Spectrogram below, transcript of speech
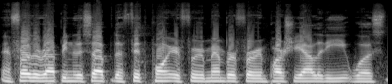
And further wrapping this up, the fifth point, if we remember, for impartiality was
